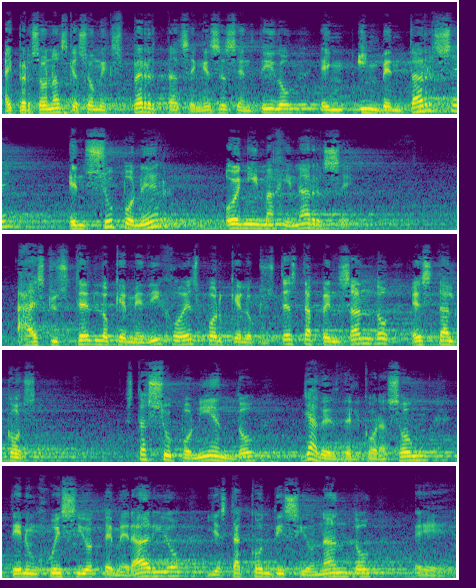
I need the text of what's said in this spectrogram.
Hay personas que son expertas en ese sentido, en inventarse, en suponer o en imaginarse. Ah, es que usted lo que me dijo es porque lo que usted está pensando es tal cosa. Está suponiendo, ya desde el corazón, tiene un juicio temerario y está condicionando eh,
